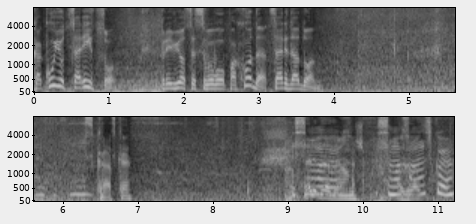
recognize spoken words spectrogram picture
Какую царицу привез из своего похода царь Дадон? Сказка. Дадон. Самоханскую.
